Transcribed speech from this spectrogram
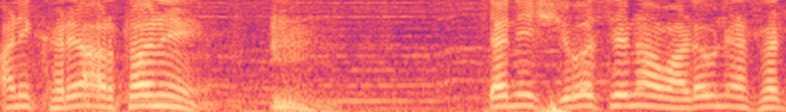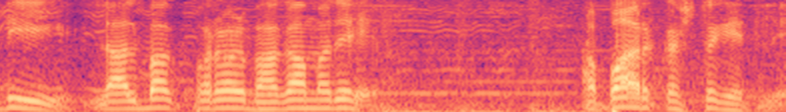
आणि खऱ्या अर्थाने त्यांनी शिवसेना वाढवण्यासाठी लालबाग परळ भागामध्ये अपार कष्ट घेतले.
